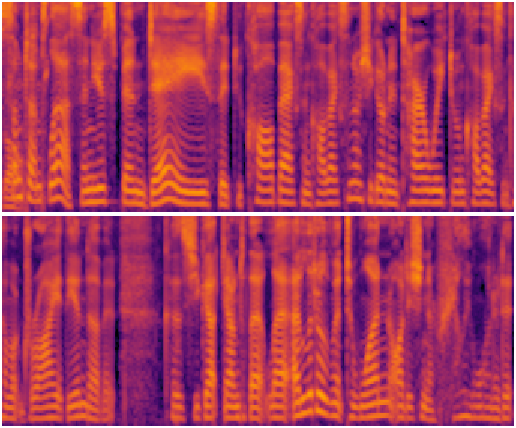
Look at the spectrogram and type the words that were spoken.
roles. sometimes less. And you spend days. They do callbacks and callbacks. Sometimes you go an entire week doing callbacks and come up dry at the end of it because you got down to that. La- I literally went to one audition. I really wanted it,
